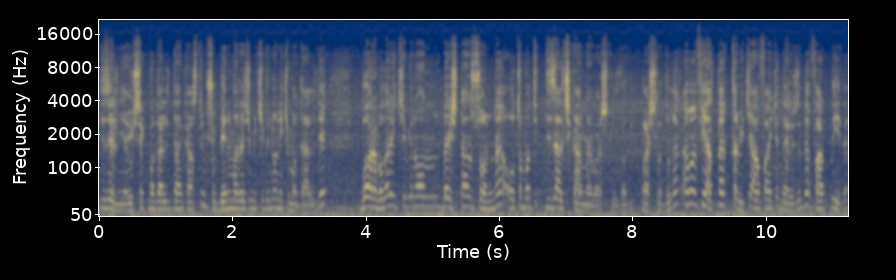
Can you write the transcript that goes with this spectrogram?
dizelini. Ya yüksek modelliden kastım şu benim aracım 2012 modeldi. Bu arabalar 2015'ten sonra otomatik dizel çıkarmaya başladı, başladılar. Ama fiyatlar tabii ki afaki derecede farklıydı.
